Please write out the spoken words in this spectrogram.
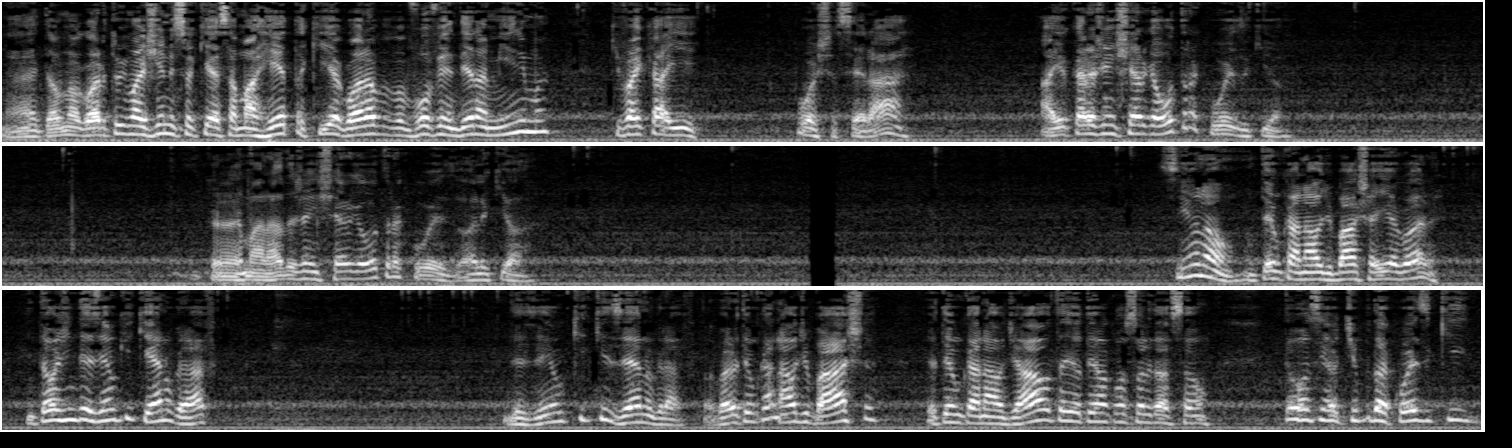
Né? Então agora tu imagina isso aqui, essa marreta aqui, agora vou vender na mínima que vai cair. Poxa, será? Aí o cara já enxerga outra coisa aqui, ó a camarada já enxerga outra coisa. Olha aqui, ó. Sim ou não? Não tem um canal de baixo aí agora? Então a gente desenha o que quer no gráfico. Desenha o que quiser no gráfico. Agora eu tenho um canal de baixa, eu tenho um canal de alta e eu tenho uma consolidação. Então assim, é o tipo da coisa que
